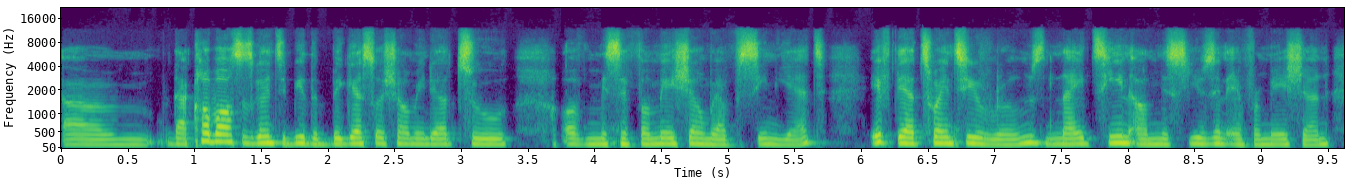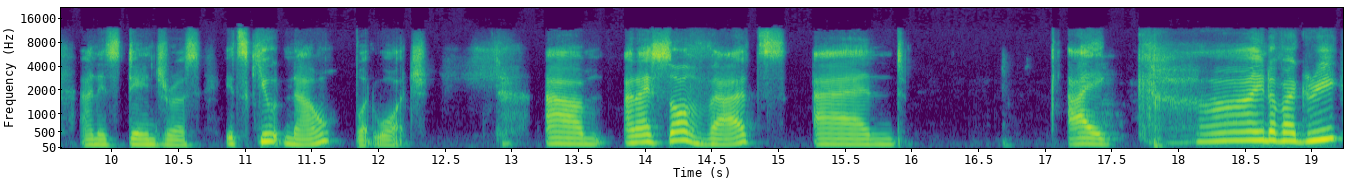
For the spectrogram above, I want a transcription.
um that clubhouse is going to be the biggest social media tool of misinformation we have seen yet. If there are 20 rooms 19 are misusing information and it's dangerous. It's cute now but watch. Um and i saw that and I kind of agree,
